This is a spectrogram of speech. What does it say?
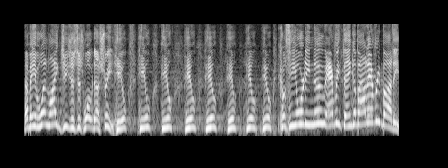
I mean, it wasn't like Jesus just walked down the street, heal, heal, heal, heal, heal, heal, heal, heal, because he already knew everything about everybody.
